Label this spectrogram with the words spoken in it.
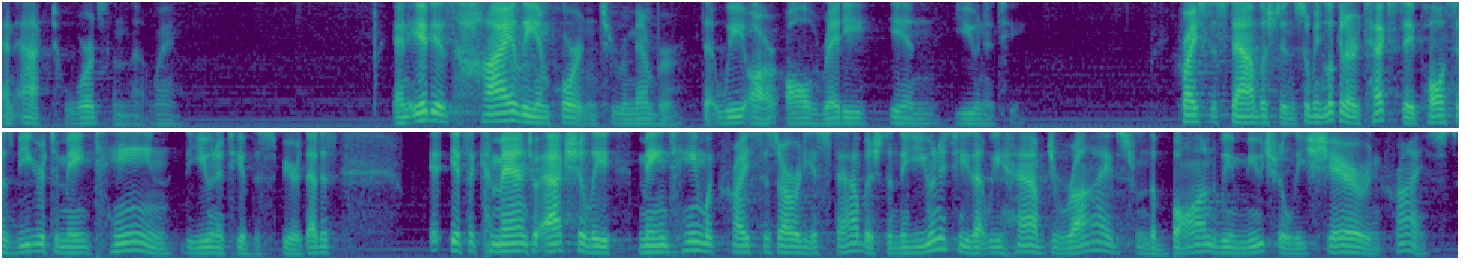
and act towards them that way. And it is highly important to remember that we are already in unity. Christ established it. And so when we look at our text today, Paul says, Be eager to maintain the unity of the Spirit. That is, it's a command to actually maintain what Christ has already established. And the unity that we have derives from the bond we mutually share in Christ.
